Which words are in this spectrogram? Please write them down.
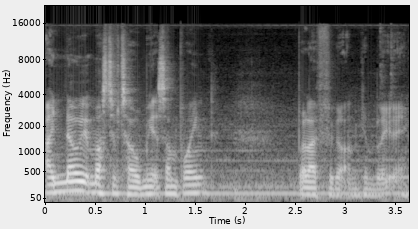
I know it must have told me at some point, but I've forgotten completely.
